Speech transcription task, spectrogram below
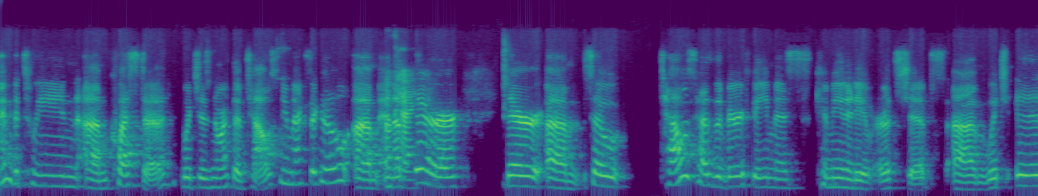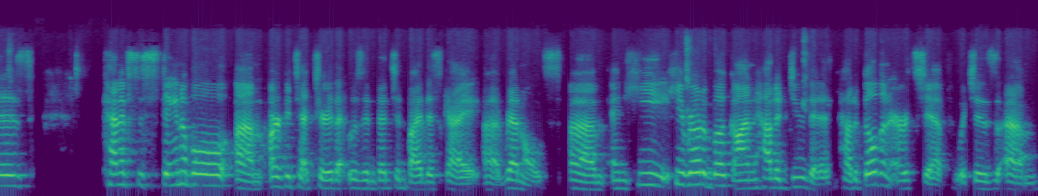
time between um, Questa, which is north of Taos, New Mexico, um, and Okay. up there, there. Um, so Taos has a very famous community of earth ships, um, which is kind of sustainable um, architecture that was invented by this guy uh, Reynolds, um, and he he wrote a book on how to do this, how to build an earth ship, which is um,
